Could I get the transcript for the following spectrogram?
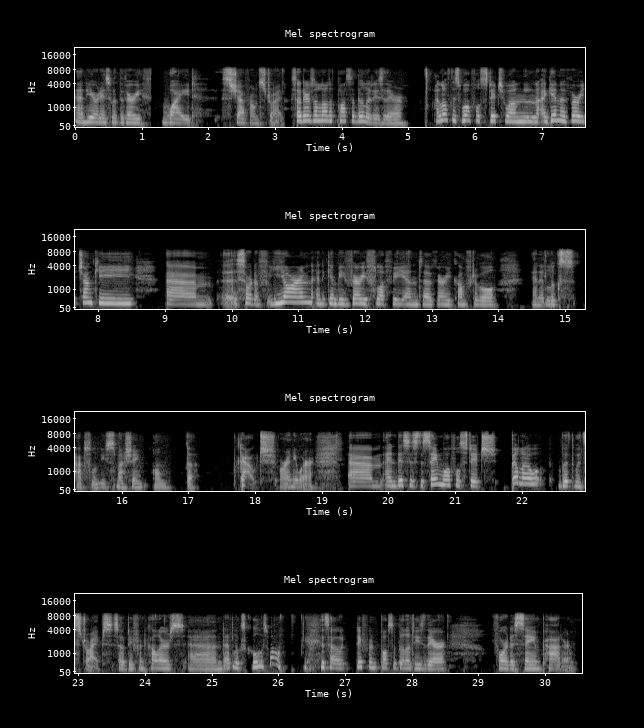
And here it is with the very wide chevron stripe. So there's a lot of possibilities there. I love this waffle stitch one. Again, a very chunky um, uh, sort of yarn and it can be very fluffy and uh, very comfortable. And it looks absolutely smashing on the couch or anywhere. Um, and this is the same waffle stitch pillow but with stripes so different colors and that looks cool as well so different possibilities there for the same pattern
